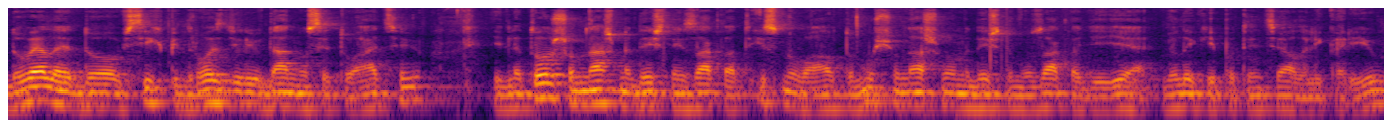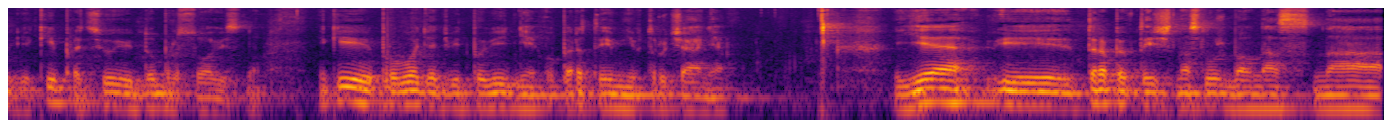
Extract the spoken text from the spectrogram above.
довели до всіх підрозділів дану ситуацію. І для того, щоб наш медичний заклад існував, тому що в нашому медичному закладі є великий потенціал лікарів, які працюють добросовісно, які проводять відповідні оперативні втручання. Є і терапевтична служба у нас на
